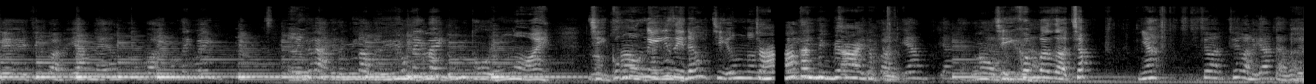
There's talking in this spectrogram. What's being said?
kệ chứ còn em này em không gọi không tinh minh mình đúng rồi. Chị Làm cũng không nghĩ gì minh? đâu Chị không chả thân mình với ai đâu. Còn em em chả có Nó- Chị không bao giờ chấp nhá. Chứ, chứ còn em chả có thể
